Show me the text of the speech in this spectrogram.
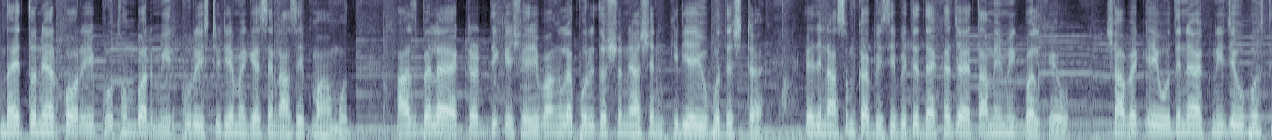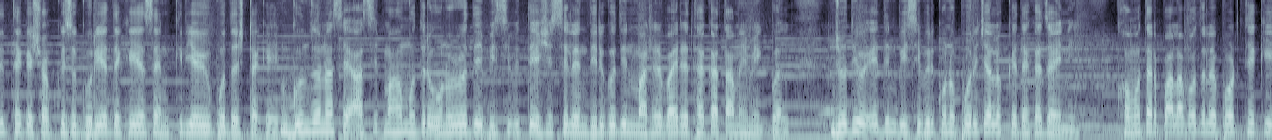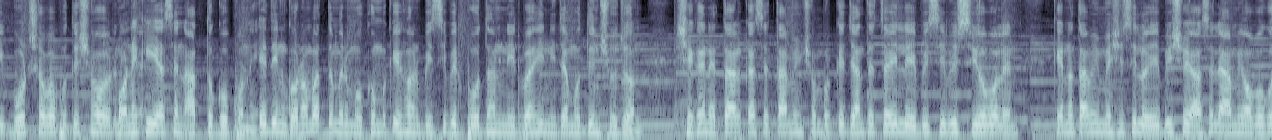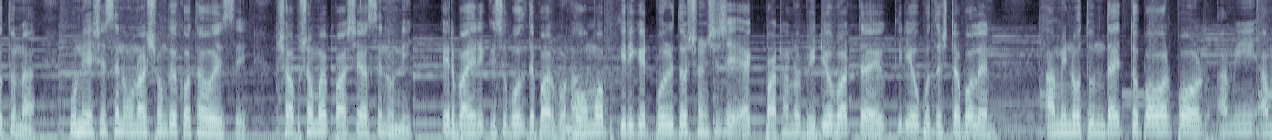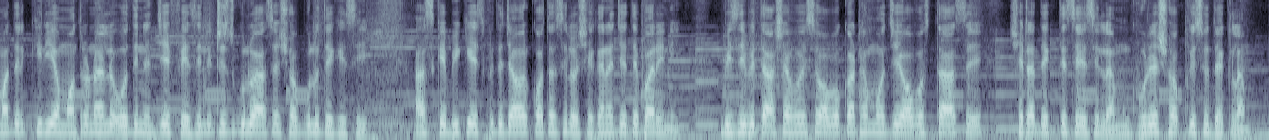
দায়িত্ব নেওয়ার পর এই প্রথমবার মিরপুর স্টেডিয়ামে গেছেন আসিফ মাহমুদ। আজ বেলা একটার দিকে শেরিবাংলা পরিদর্শনে আসেন ক্রিয়াই উপদেষ্টা। এদিন আচমকা বিসিবিতে দেখা যায় তামিম ইকবালকেও। সাবেক এই অধিনায়ক নিজে উপস্থিত থেকে সবকিছু ঘুরিয়ে দেখিয়েছেন ক্রিয়াই উপদেষ্টাকে। গুঞ্জন আছে আসিফ মাহমুদের অনুরোধে বিসিবিতে এসেছিলেন দীর্ঘদিন মাঠের বাইরে থাকা তামিম ইকবাল। যদিও এদিন বিসিবির কোনো পরিচালককে দেখা যায়নি। ক্ষমতার পালা বদলের পর থেকেই বোর্ড সভাপতি সহ অনেকেই আছেন আত্মগোপনে। এদিন গণমাধ্যমের মুখোমুখি হন বিসিবির প্রধান নির্বাহী নিজামুদ্দিন সুজন। সেখানে তার কাছে তামিম সম্পর্কে জানতে চাইলে বিসিবির সিও বলেন, কেন তামিম এসেছিল? এ বিষয়ে আসলে আমি অবগত না। উনি এসেছেন ওনার সঙ্গে কথা হয়েছে। সব সময় পাশে আছেন উনি। এর বাইরে কিছু বলতে পারব না। হোম অফ ক্রিকেট পরিদর্শন শেষে এক পাঠানো ভিডিও বার্তায় ক্রীড়া উপদেষ্টা বলেন আমি নতুন দায়িত্ব পাওয়ার পর আমি আমাদের ক্রিয়া মন্ত্রণালয়ের অধীনে যে ফেসিলিটিসগুলো আছে সবগুলো দেখেছি। আজকে বিকেএসপিতে যাওয়ার কথা ছিল, সেখানে যেতে পারিনি। বিসিবিতে আসা হয়েছে, অবকাঠামো যে অবস্থা আছে, সেটা দেখতে চেয়েছিলাম, ঘুরে সব কিছু দেখলাম।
